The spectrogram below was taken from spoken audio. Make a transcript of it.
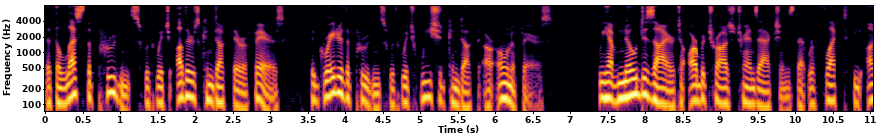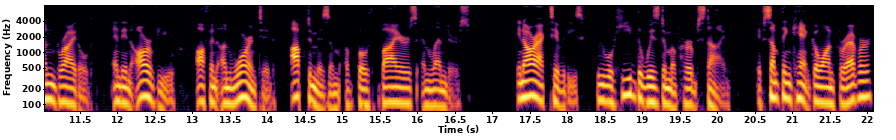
that the less the prudence with which others conduct their affairs, the greater the prudence with which we should conduct our own affairs. We have no desire to arbitrage transactions that reflect the unbridled and, in our view, often unwarranted optimism of both buyers and lenders. In our activities, we will heed the wisdom of Herb Stein. If something can't go on forever,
